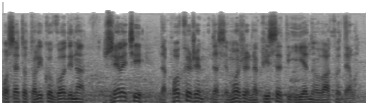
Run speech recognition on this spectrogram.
posle to toliko godina, želeći da pokažem da se može napisati i jedno ovako delo.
